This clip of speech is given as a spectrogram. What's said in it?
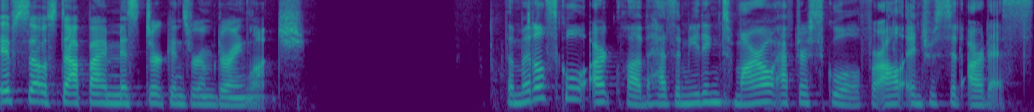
If so, stop by Miss Durkin's room during lunch. The Middle School Art Club has a meeting tomorrow after school for all interested artists.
